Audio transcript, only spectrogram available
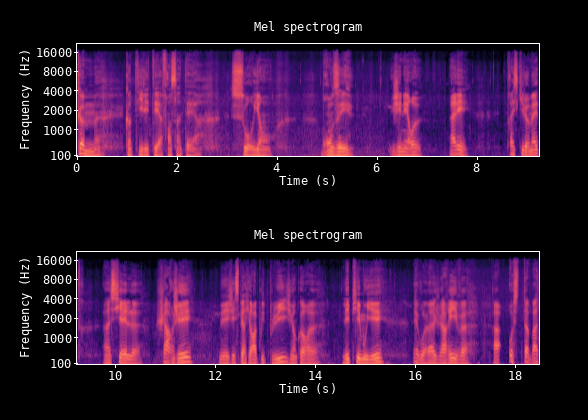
comme quand il était à France Inter, souriant, bronzé, généreux. Allez, 13 km, un ciel chargé, mais j'espère qu'il n'y aura plus de pluie, j'ai encore euh, les pieds mouillés. Et voilà, j'arrive à Ostabat,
